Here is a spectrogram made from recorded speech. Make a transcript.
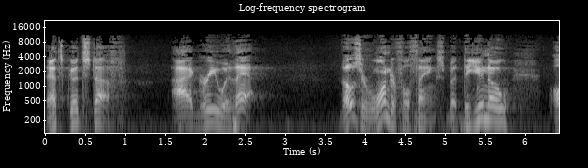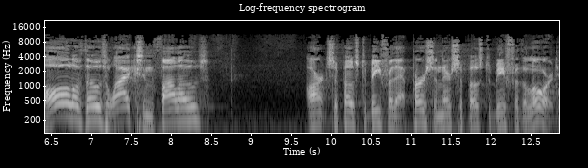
That's good stuff. I agree with that. Those are wonderful things. But do you know all of those likes and follows aren't supposed to be for that person. They're supposed to be for the Lord.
